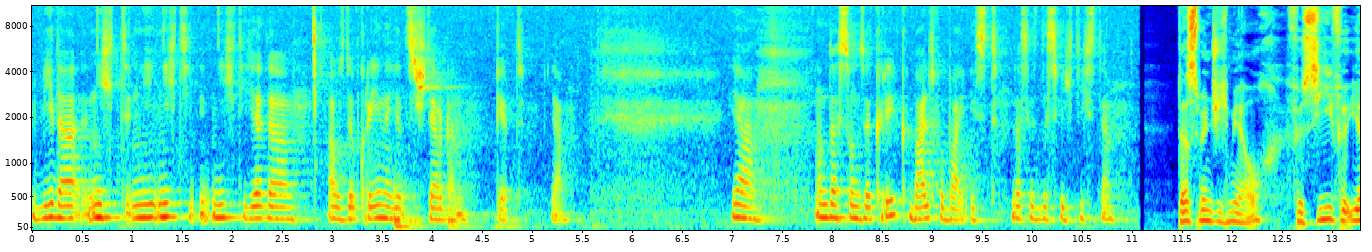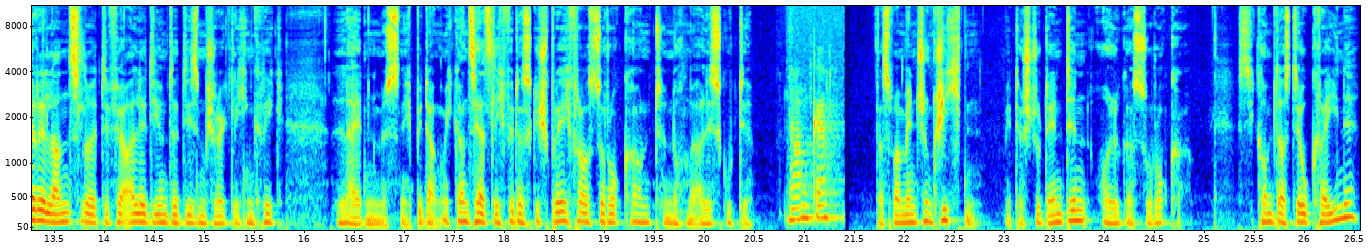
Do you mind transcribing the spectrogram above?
wieder, nicht, nicht, nicht jeder aus der Ukraine jetzt sterben wird. Ja. ja, und dass unser Krieg bald vorbei ist. Das ist das Wichtigste. Das wünsche ich mir auch für Sie, für Ihre Landsleute, für alle, die unter diesem schrecklichen Krieg leiden müssen. Ich bedanke mich ganz herzlich für das Gespräch, Frau Soroka, und nochmal alles Gute. Danke. Das war Mensch und Geschichten mit der Studentin Olga Soroka. Sie kommt aus der Ukraine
